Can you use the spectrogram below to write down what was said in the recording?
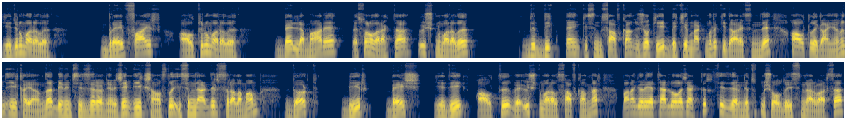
7 numaralı Brave Fire, 6 numaralı Bella Mare ve son olarak da 3 numaralı The Big Bang isimli safkan jockey Bekir Mert Mırık idaresinde altılı ganyanın ilk ayağında benim sizlere önereceğim ilk şanslı isimlerdir. Sıralamam 4, 1, 5, 7, 6 ve 3 numaralı safkanlar bana göre yeterli olacaktır. Sizlerin de tutmuş olduğu isimler varsa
